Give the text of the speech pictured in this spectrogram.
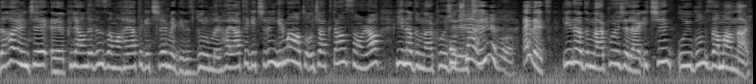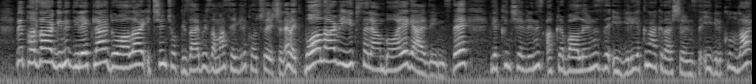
daha önce e, planladığınız ama hayata geçiremediğiniz durumları hayata geçirin. 26 Ocak'tan sonra yeni adımlar projeler Koçlar için değil mi bu? Evet, yeni adımlar projeler için uygun zamanlar ve pazar günü dilekler, dualar için çok güzel bir zaman sevgili koçlar için. Evet, boğalar ve yükselen boğaya geldiğimizde yakın çevreniz, akrabalarınızla ilgili, yakın arkadaşlarınızla ilgili konular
